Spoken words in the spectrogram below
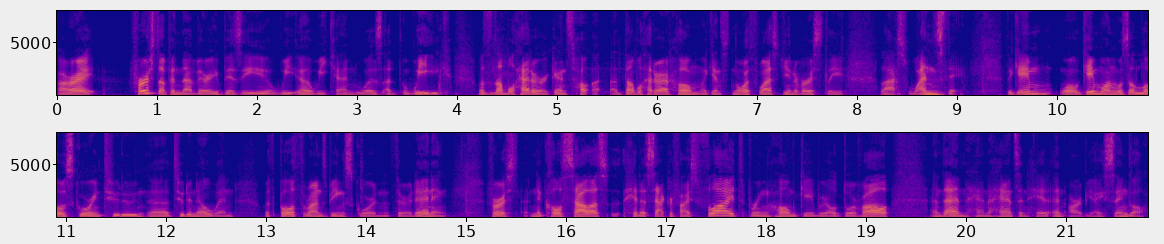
All right. First up in that very busy we- uh, weekend was a week was a doubleheader against ho- a doubleheader at home against Northwest University last Wednesday. The game well game one was a low scoring two to uh, two to nil win with both runs being scored in the third inning. First, Nicole Salas hit a sacrifice fly to bring home Gabriel Dorval, and then Hannah Hansen hit an RBI single.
